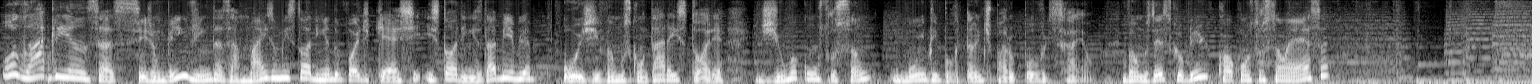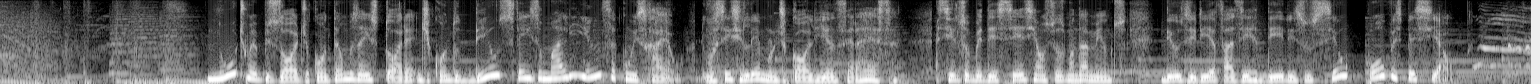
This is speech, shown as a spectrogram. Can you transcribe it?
Olá, crianças! Sejam bem-vindas a mais uma historinha do podcast Historinhas da Bíblia. Hoje vamos contar a história de uma construção muito importante para o povo de Israel. Vamos descobrir qual construção é essa? No último episódio, contamos a história de quando Deus fez uma aliança com Israel. Vocês se lembram de qual aliança era essa? Se eles obedecessem aos seus mandamentos, Deus iria fazer deles o seu povo especial.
